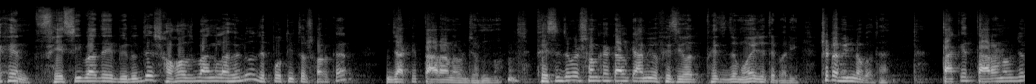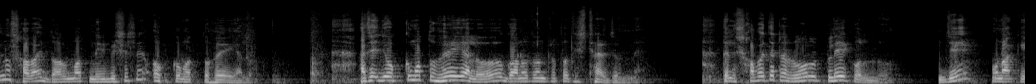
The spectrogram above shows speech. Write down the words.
দেখেন, ফেসিবাদের বিরুদ্ধে সহজ বাংলা হইল যে পতিত সরকার যাকে তাড়ানোর জন্য। ফেসিজমের সংখ্যা কালকে আমিও ফেসিবাদ, ফেসিজম হয়ে যেতে পারি, সেটা ভিন্ন কথা। তাকে তাড়ানোর জন্য সবাই দলমত নির্বিশেষে ঐক্যমত্য হয়ে গেল। আচ্ছা এই যে ঐক্যমত্য হয়ে গেল গণতন্ত্র প্রতিষ্ঠার জন্যে, তাহলে সবাই তো একটা রোল প্লে করল যে ওনাকে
